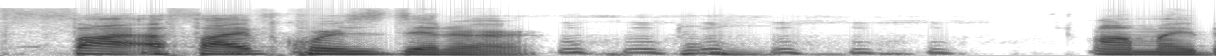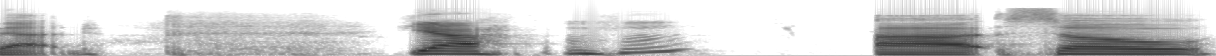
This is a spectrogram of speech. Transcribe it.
fi- a five course dinner on my bed. yeah. Mm-hmm. Uh, so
